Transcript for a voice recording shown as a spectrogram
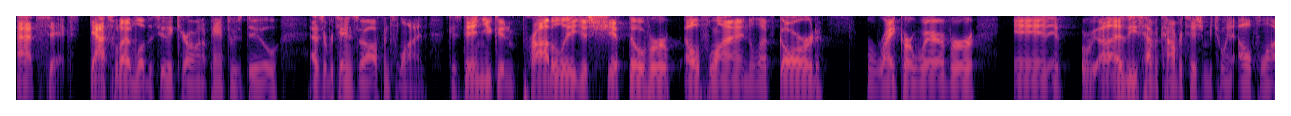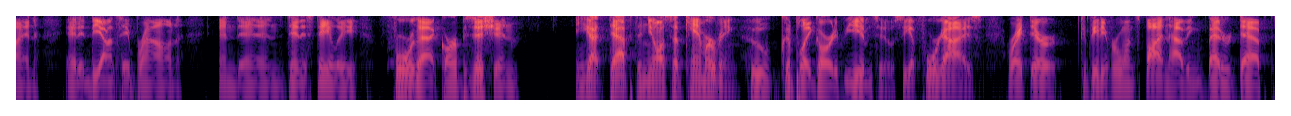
at six. That's what I'd love to see the Carolina Panthers do as it pertains to the offensive line. Because then you can probably just shift over Elflein to left guard or right guard wherever, and if or uh, at least have a competition between Elflein and then Deonte Brown and then Dennis Daley for that guard position. And you got depth, and you also have Cam Erving, who could play guard if you need him to. So you got four guys right there competing for one spot and having better depth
